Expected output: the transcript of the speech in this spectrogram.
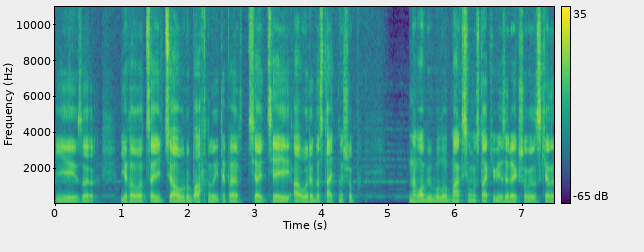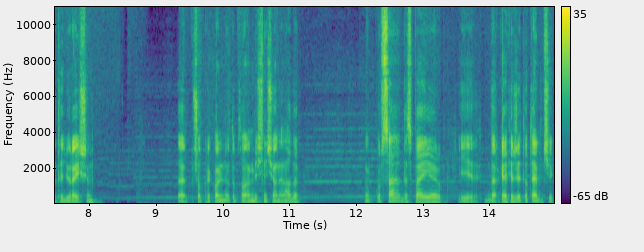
і за його цей, цю ауру бафнули, і тепер ця, цієї аури достатньо, щоб на мобі було максимум стаків візера, якщо ви заскелите duration. Це що прикольно, тобто вам більше нічого не треба. Ну, Курса, Деспеєр і Dark Effigy, тотемчик.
